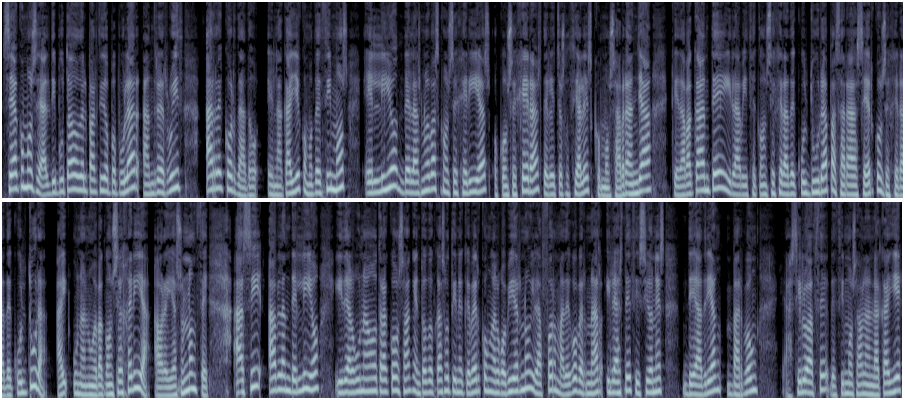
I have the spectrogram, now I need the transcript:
Sea como sea, el diputado del Partido Popular, Andrés Ruiz, ha recordado en la calle, como decimos, el lío de las nuevas consejerías o consejeras de derechos como sabrán ya, queda vacante y la viceconsejera de Cultura pasará a ser consejera de Cultura. Hay una nueva consejería, ahora ya son 11. Así hablan del lío y de alguna otra cosa que en todo caso tiene que ver con el gobierno y la forma de gobernar y las decisiones de Adrián Barbón. Así lo hace, decimos habla en la calle,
